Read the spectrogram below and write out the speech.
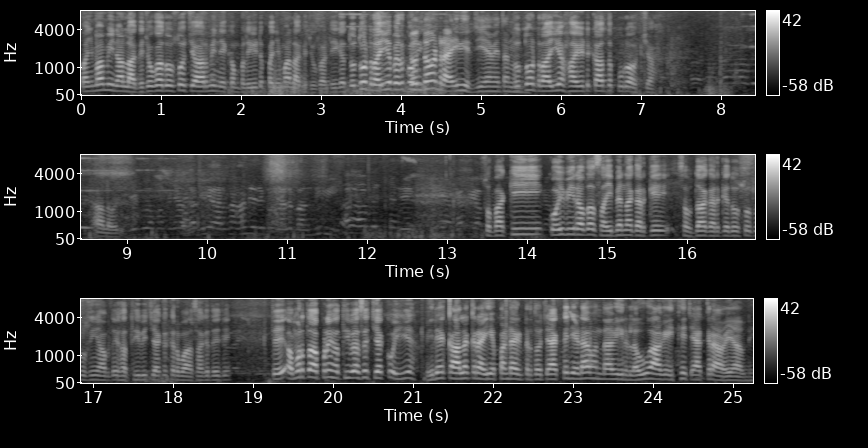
ਪੰਜਵਾਂ ਮਹੀਨਾ ਲੱਗ ਜਾਊਗਾ ਦੋਸਤੋ 4 ਮਹੀਨੇ ਕੰਪਲੀਟ ਪੰਜਵਾਂ ਲੱਗ ਜਾਊਗਾ ਠੀਕ ਹੈ। ਦੁੱਧੋਂ ਡਰਾਈ ਹੈ ਬਿਲਕੁਲ ਹੀ। ਦੁੱਧੋਂ ਡਰਾਈ ਵੀਰ ਜੀ ਐਵੇਂ ਤੁਹਾਨੂੰ। ਦੁੱਧੋਂ ਡਰਾਈ ਹੈ ਹਾਈਟ ਕੱਦ ਪੂਰਾ ਉੱਚਾ। ਆ ਲਓ ਜੀ। ਸੋ ਬਾਕੀ ਕੋਈ ਵੀਰ ਆਪਦਾ ਸਾਈ ਬੈਨਾ ਕਰਕੇ ਸੌਦਾ ਕਰਕੇ ਦੋਸਤੋ ਤੁਸੀਂ ਆਪਦੇ ਹੱਥੀ ਵੀ ਚੈੱਕ ਕਰਵਾ ਸਕਦੇ ਜੇ। ਤੇ ਅਮਰਤ ਆਪਣੇ ਹੱਥੀ ਵੈਸੇ ਚੈੱਕ ਹੋਈ ਹੈ। ਵੀਰੇ ਕੱਲ ਕਰਾਈ ਆਪਾਂ ਡਾਕਟਰ ਤੋਂ ਚੈੱਕ ਜਿਹੜਾ ਬੰਦਾ ਵੀਰ ਲਊ ਆ ਕੇ ਇੱਥੇ ਚੈੱਕ ਕਰਾਵੇ ਆਪਦੀ।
